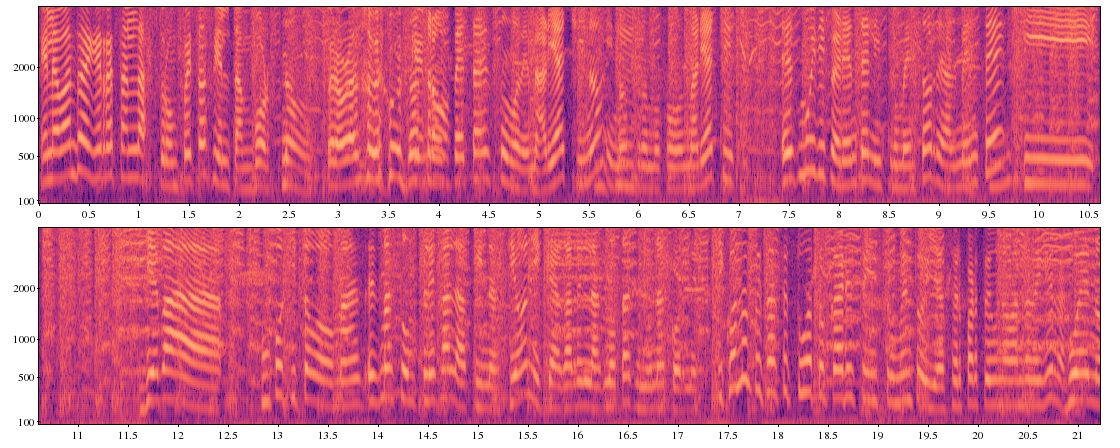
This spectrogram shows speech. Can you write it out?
en la banda de guerra están las trompetas y el tambor. No, Pero ahora sabemos No, que no. trompeta es como de mariachi, ¿no? Y nosotros no somos mariachis. Es muy diferente el instrumento realmente y lleva un poquito más, es más compleja la afinación y que agarren las notas en una corneta. ¿Y cuándo empezaste tú a tocar ese instrumento y a ser parte de una banda de guerra? Bueno,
